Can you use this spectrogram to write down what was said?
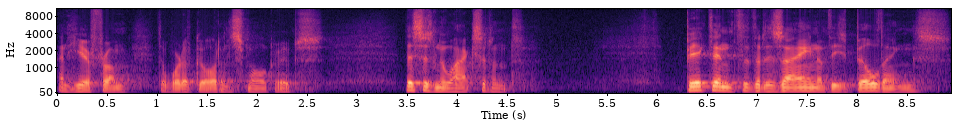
and hear from the Word of God in small groups. This is no accident. Baked into the design of these buildings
